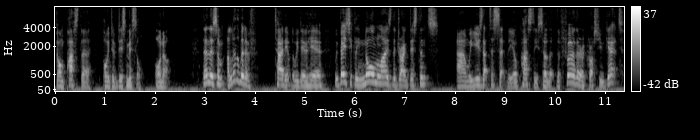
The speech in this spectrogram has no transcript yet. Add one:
gone past the point of dismissal or not. Then there's some a little bit of tidy up that we do here. We basically normalize the drag distance and we use that to set the opacity so that the further across you get,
